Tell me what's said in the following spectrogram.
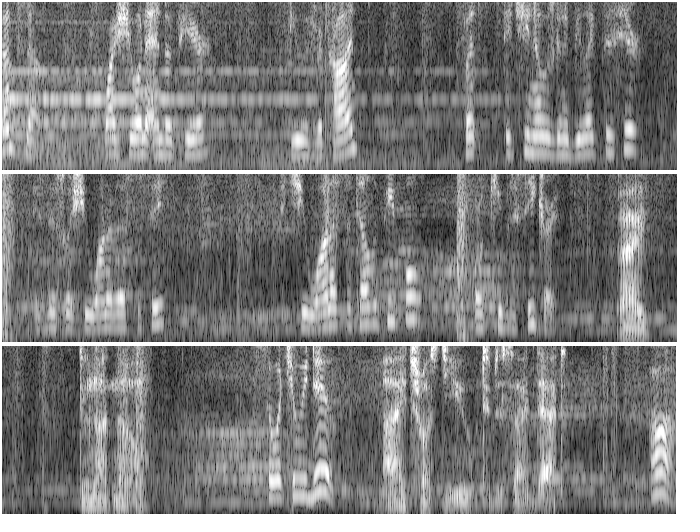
Sense now. Why she want to end up here? Be with her kind? But did she know it was going to be like this here? Is this what she wanted us to see? Did she want us to tell the people? Or keep it a secret? I do not know. So what should we do? I trust you to decide that. Oh.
